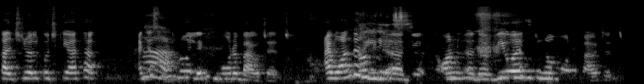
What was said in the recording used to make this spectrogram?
cultural kuch kiya tha. I just want to know a little more about it. I want the, okay. Uh, the, on, uh, the viewers to know more about it.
